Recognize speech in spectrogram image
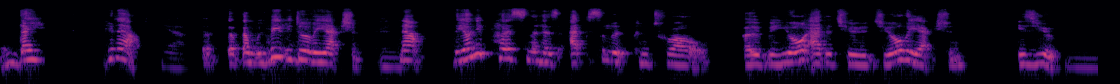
they hit out. Yeah. They, they immediately do a reaction. Mm. Now, the only person that has absolute control over your attitudes, your reaction is you. Mm.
